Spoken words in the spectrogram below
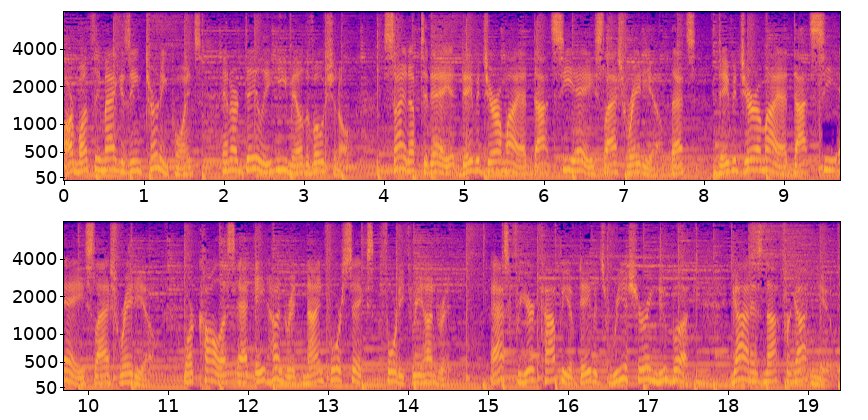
our monthly magazine, Turning Points, and our daily email devotional. Sign up today at davidjeremiah.ca slash radio. That's davidjeremiah.ca slash radio. Or call us at 800 946 4300. Ask for your copy of David's reassuring new book, God Has Not Forgotten You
